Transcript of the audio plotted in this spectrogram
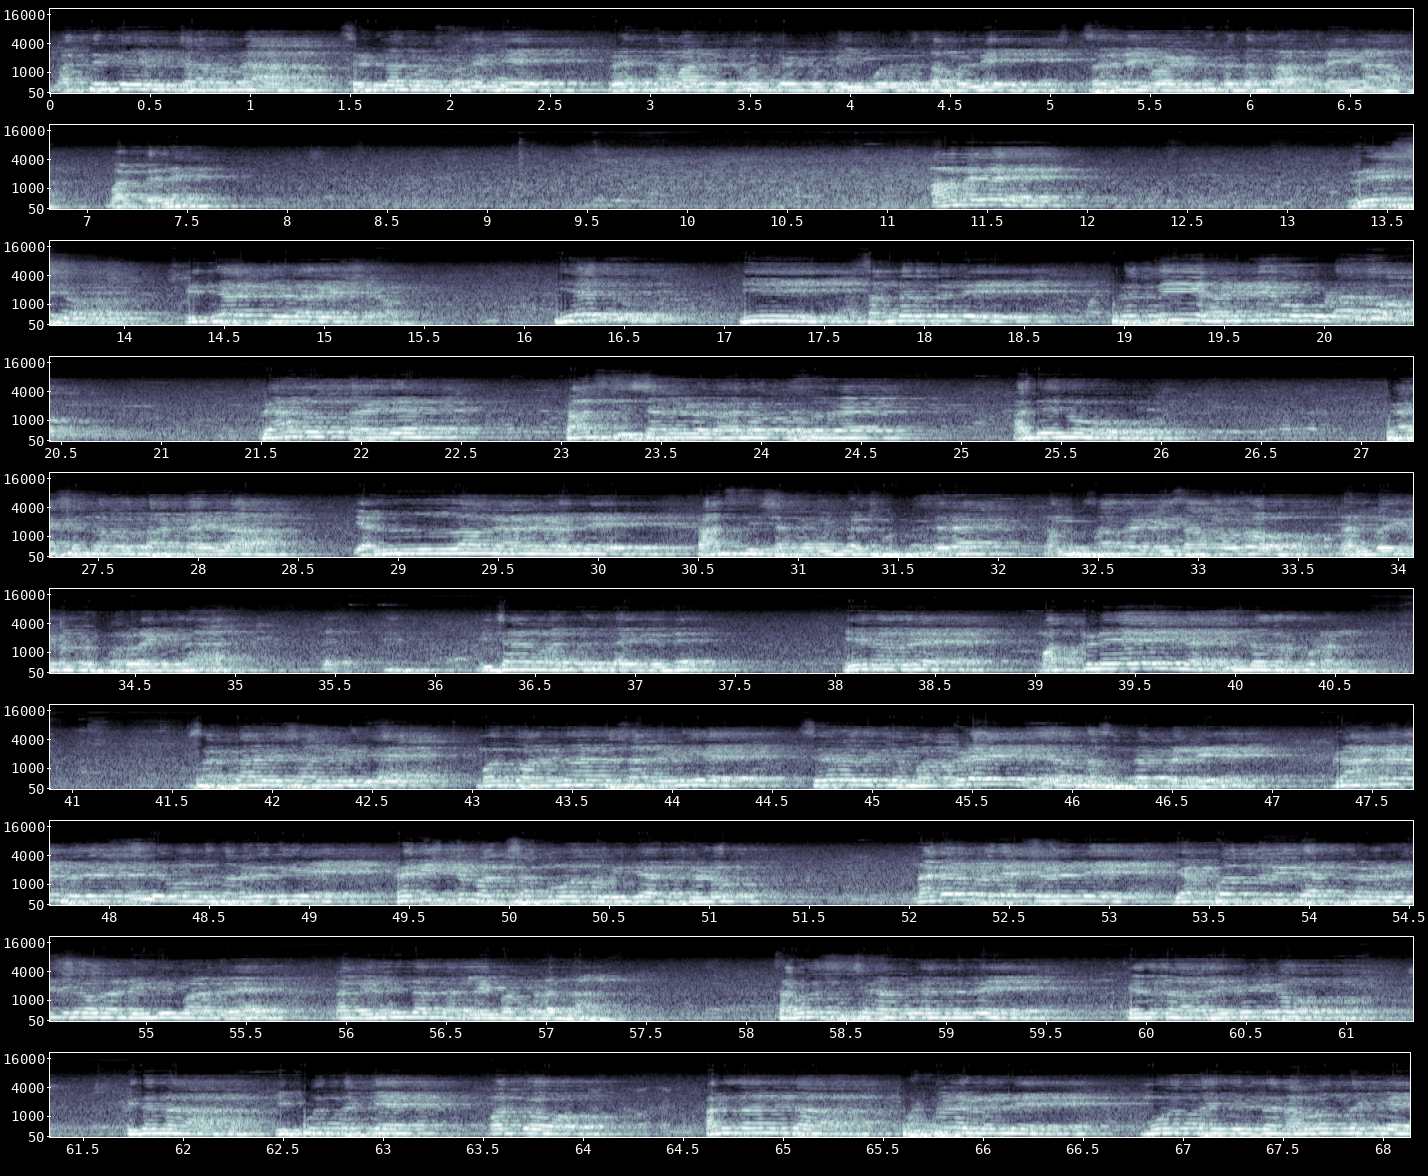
ಪತ್ರಿಕೆಯ ವಿಚಾರವನ್ನ ಸಡಿಲಗೊಳಿಸೋದಕ್ಕೆ ಪ್ರಯತ್ನ ಮಾಡಬೇಕು ಅಂತ ಹೇಳ್ಬಿಟ್ಟು ಈ ಮೂಲಕ ತಮ್ಮಲ್ಲಿ ಸವಿನಯವಾಗಿರ್ತಕ್ಕಂಥ ಪ್ರಾರ್ಥನೆಯನ್ನ ಮಾಡ್ತೇನೆ. ಆಮೇಲೆ ರೇಷಿಯೋ ವಿದ್ಯಾರ್ಥಿಗಳ ರೇಷಿಯೋ ಏನು? ಈ ಸಂದರ್ಭದಲ್ಲಿ ಪ್ರತಿ ಹಳ್ಳಿಗೂ ಕೂಡ ವ್ಯಾನ್ ಹೋಗ್ತಾ ಇದೆ. ಖಾಸಗಿ ಶಾಲೆಗಳ ವ್ಯಾನ್ ಹೋಗ್ತಾ ಇದ್ದಾವೆ. ಅದೇನು ಫ್ಯಾಷನ್ ಗೊತ್ತಾಗ್ತಾ ಇಲ್ಲ. ಎಲ್ಲ ವ್ಯಾನ್ಗಳಲ್ಲಿ ಖಾಸಗಿ ಶಾಲೆಗಳು ಕಳಿಸ್ಕೊಡ್ತಾ ಇದ್ದಾರೆ ನಮ್ಮ ಪ್ರಸಾದ ರೆಡ್ಡಿ ಸಾರ್ ಅವರು ನನ್ನ ಬೈಕೊಂಡ್ರು ಪರವಾಗಿಲ್ಲ. ವಿಚಾರವಾಗಿ ಹೇಳ್ತಾ ಇದ್ದೀನಿ. ಏನಂದ್ರೆ ಮಕ್ಕಳೇ ಇಲ್ಲ, ಇಲ್ಲೋದ್ರು ಕೂಡ. ಸರ್ಕಾರಿ ಶಾಲೆಗಳಿಗೆ ಮತ್ತು ಅನುದಾನಿತ ಶಾಲೆಗಳಿಗೆ ಸೇರೋದಕ್ಕೆ ಮಕ್ಕಳೇ ಇಲ್ಲದಂತ ಸಂದರ್ಭದಲ್ಲಿ ಗ್ರಾಮೀಣ ಪ್ರದೇಶದಲ್ಲಿ ಒಂದು ತರಗತಿಗೆ ಕನಿಷ್ಠ ಪಕ್ಷ ಮೂವತ್ತು ವಿದ್ಯಾರ್ಥಿಗಳು, ನಗರ ಪ್ರದೇಶಗಳಲ್ಲಿ ಎಪ್ಪತ್ತು ವಿದ್ಯಾರ್ಥಿಗಳ ರೇಷಿಯೋನ ನಿಗದಿ ಮಾಡಿದ್ರೆ ನಾವು ಎಲ್ಲಿಂದ ತರಲಿ ಮಕ್ಕಳನ್ನ? ಸರ್ವ ಶಿಕ್ಷಣ ಅಭಿಯಾನದಲ್ಲಿ ಇದನ್ನ ದಯವಿಟ್ಟು ಇದನ್ನ ಇಪ್ಪತ್ತಕ್ಕೆ ಮತ್ತು ಅನುದಾನಿತ ಪಟ್ಟಣಗಳಲ್ಲಿ ಮೂವತ್ತೈದರಿಂದ ನಲವತ್ತಕ್ಕೆ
